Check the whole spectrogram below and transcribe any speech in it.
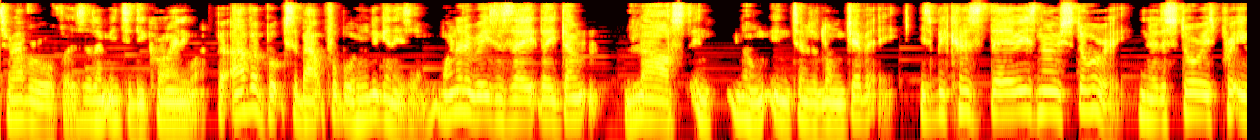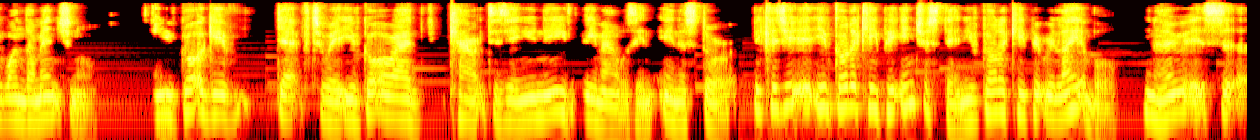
to other authors, I don't mean to decry anyone, but other books about football hooliganism, one of the reasons they, they don't last in long in terms of longevity is because there is no story. You know, the story is pretty one dimensional. You've got to give depth to it. You've got to add characters in. You need females in in a story because you you've got to keep it interesting. You've got to keep it relatable. You know, it's uh,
